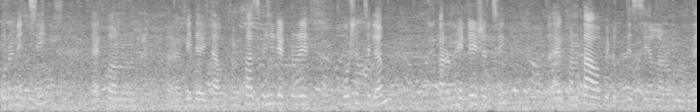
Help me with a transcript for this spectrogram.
করে নিচ্ছি। এখন বিদায় তাও পাঁচ মিনিট একটু বসেছিলাম, কারণ হেঁটে এসেছি, তো এখন তাও ঢুকতেছি, আল্লাহর মধ্যে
